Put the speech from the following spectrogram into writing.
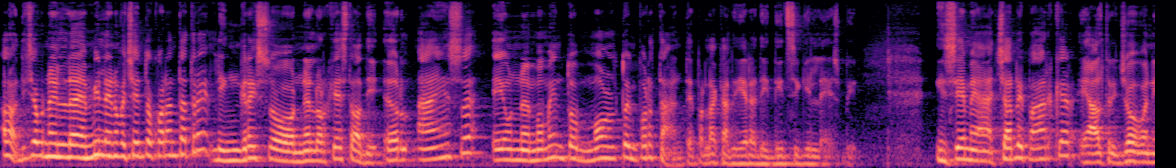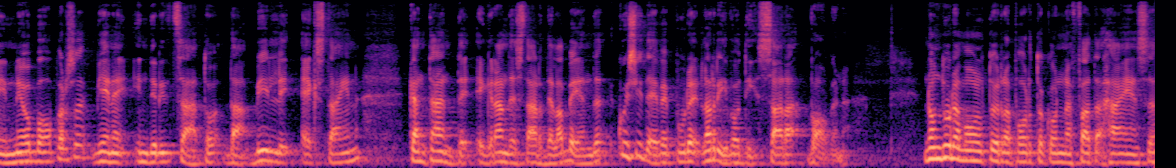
Allora, diciamo nel 1943 l'ingresso nell'orchestra di Earl Hines è un momento molto importante per la carriera di Dizzy Gillespie. Insieme a Charlie Parker e altri giovani neoboppers viene indirizzato da Billy Eckstein, cantante e grande star della band, cui si deve pure l'arrivo di Sarah Vaughan. Non dura molto il rapporto con Fata Hines,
